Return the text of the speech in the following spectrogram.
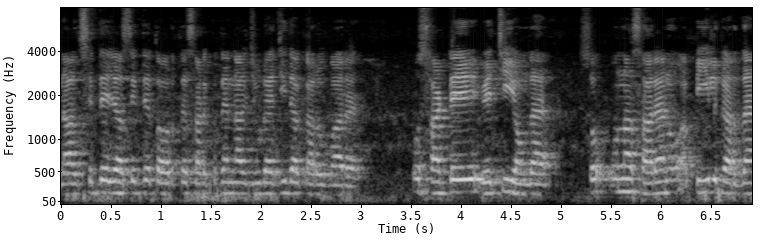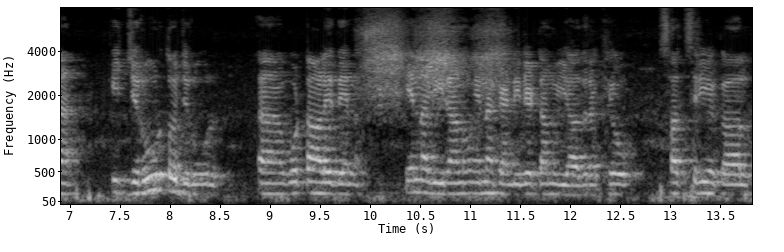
ਨਾਲ ਸਿੱਧੇ ਜਾਂ ਸਿੱਧੇ ਤੌਰ ਤੇ ਸੜਕ ਦੇ ਨਾਲ ਜੁੜਿਆ ਜਿਹਦਾ ਕਾਰੋਬਾਰ ਹੈ, ਉਹ ਸਾਡੇ ਵਿੱਚ ਹੀ ਆਉਂਦਾ ਹੈ। ਸੋ ਉਹਨਾਂ ਸਾਰਿਆਂ ਨੂੰ ਅਪੀਲ ਕਰਦਾ ਕਿ ਜ਼ਰੂਰ ਤੋਂ ਜ਼ਰੂਰ ਵੋਟਾਂ ਵਾਲੇ ਦਿਨ ਇਹਨਾਂ ਵੀਰਾਂ ਨੂੰ, ਇਹਨਾਂ ਕੈਂਡੀਡੇਟਾਂ ਨੂੰ ਯਾਦ ਰੱਖਿਓ। ਸਤਿ ਸ੍ਰੀ ਅਕਾਲ,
